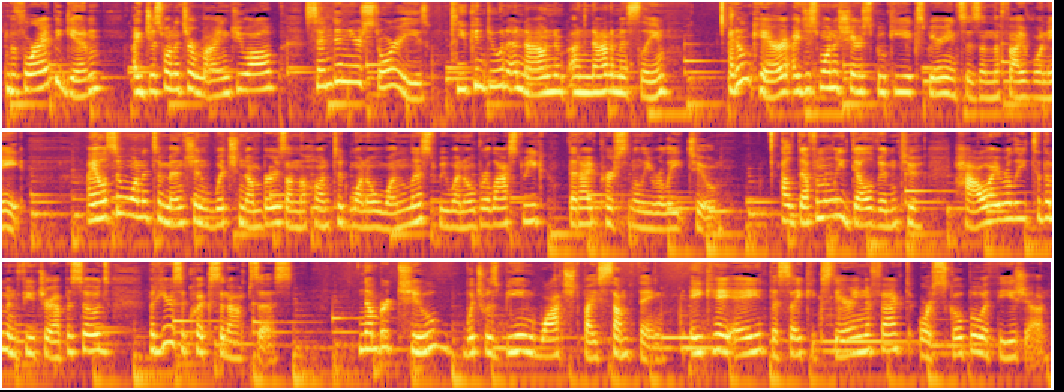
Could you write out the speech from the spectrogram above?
Before I begin, I just wanted to remind you all send in your stories. You can do it anon- anonymously. I don't care. I just want to share spooky experiences in the 518. I also wanted to mention which numbers on the Haunted 101 list we went over last week that I personally relate to. I'll definitely delve into how I relate to them in future episodes, but here's a quick synopsis. Number two, which was being watched by something, aka the psychic staring effect or scopaesthesia.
